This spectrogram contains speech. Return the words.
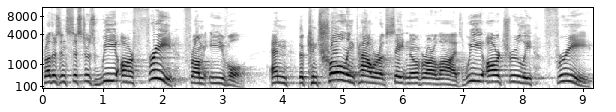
Brothers and sisters, we are free from evil and the controlling power of Satan over our lives. We are truly free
